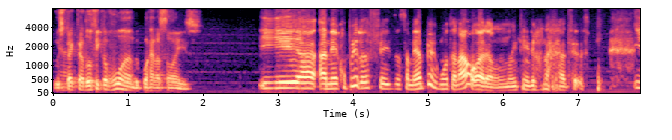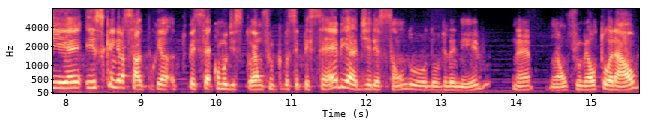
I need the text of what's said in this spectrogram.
O espectador fica voando com relação a isso. E a, a, minha companheira fez essa mesma pergunta na hora, ela não entendeu nada. E é isso que é engraçado, porque, percebe, como eu disse, é um filme que você percebe a direção do, do Villeneuve, né? É um filme autoral,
